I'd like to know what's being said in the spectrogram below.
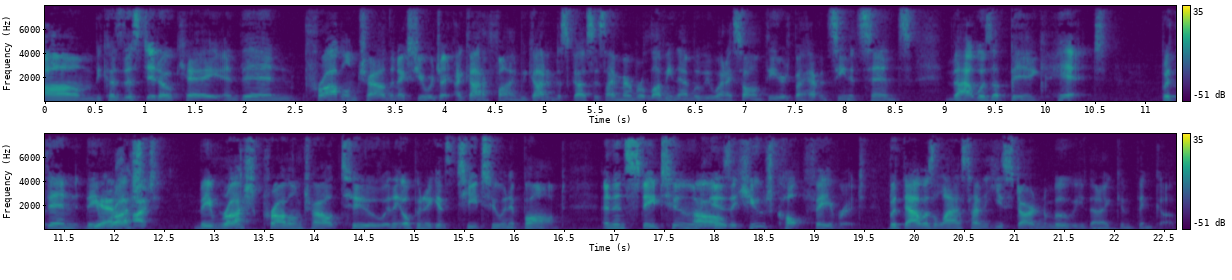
Um, because this did okay, and then Problem Child the next year, which I, I gotta find. We gotta discuss this. I remember loving that movie when I saw it in theaters, but I haven't seen it since. That was a big hit. But then they Yes, rushed I- they rushed Problem Child 2 and they opened it against T2 and it bombed. And then Stay Tuned Oh. is a huge cult favorite. But that was the last time that he starred in a movie that I can think of.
